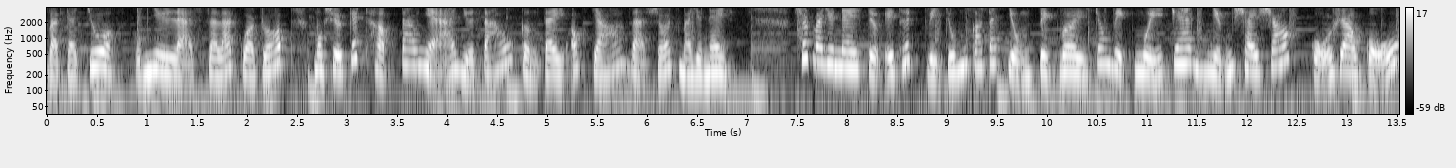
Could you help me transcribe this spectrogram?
và cà chua cũng như là salad wardrobe, một sự kết hợp tao nhã giữa táo, cần tây, ốc chó và sốt mayonnaise. Sốt mayonnaise được yêu thích vì chúng có tác dụng tuyệt vời trong việc ngụy trang những sai sót của rau củ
